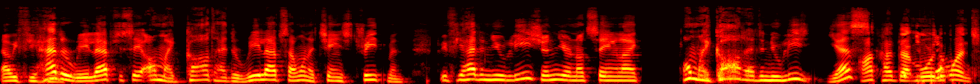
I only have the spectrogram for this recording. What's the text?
Now, if you had a relapse, you say, Oh my God, I had a relapse. I want to change treatment. If you had a new lesion, you're not saying, like, Oh my God, I had a new lesion. Yes. I've had that more than once.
